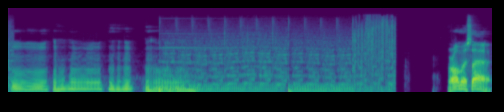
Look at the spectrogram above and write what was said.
We're almost there.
